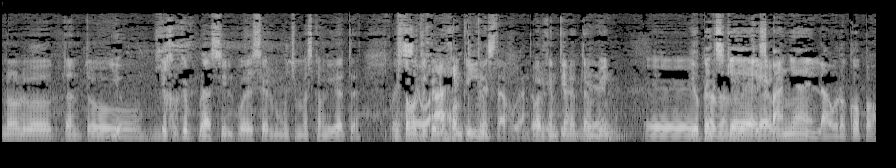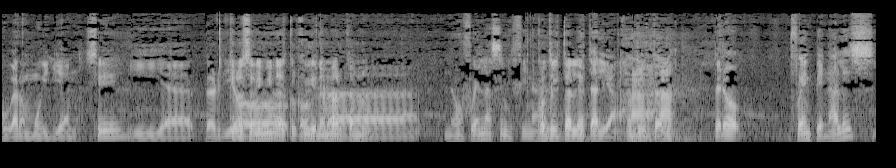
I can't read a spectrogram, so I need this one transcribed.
no lo veo tanto. Yo, Yo- creo que Brasil puede ser mucho más candidata. Pues, Estamos Argentina poquito. está jugando Argentina bien también. también. Eh, Yo pensé que España en la Eurocopa jugaron muy bien. Sí. Y eh, perdió. Que nos elimina, creo que Dinamarca, ¿no? Fue en la semifinal. Contra Italia. Italia. Contra ajá, Italia. Pero fue en penales.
